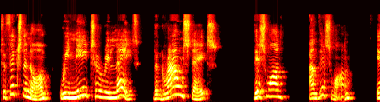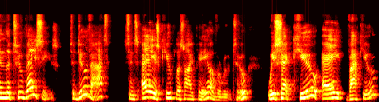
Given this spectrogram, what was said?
To fix the norm, we need to relate the ground states, this one and this one, in the two bases. To do that, since A is Q plus IP over root 2, we set Q a vacuum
